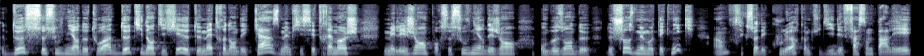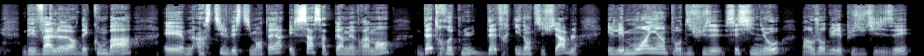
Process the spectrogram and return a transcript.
de se souvenir de toi, de t'identifier, de te mettre dans des cases, même si c'est très moche. Mais les gens, pour se souvenir des gens, ont besoin de, choses mémotechniques. Hein. C'est que ce soit des couleurs, comme tu dis, des façons de parler, des valeurs, des combats et un style vestimentaire. Et ça, ça te permet vraiment d'être retenu, d'être identifiable. Et les moyens pour diffuser ces signaux, bah, aujourd'hui les plus utilisés,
